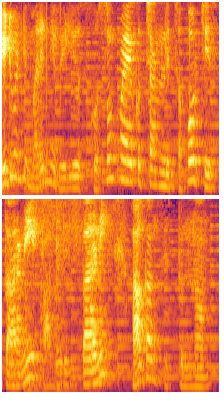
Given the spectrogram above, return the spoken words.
ఇటువంటి మరిన్ని వీడియోస్ కోసం మా యొక్క ఛానల్ని సపోర్ట్ చేస్తారని ఆదరిస్తారని ఆకాంక్షిస్తున్నాం.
